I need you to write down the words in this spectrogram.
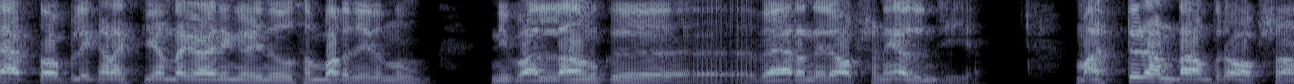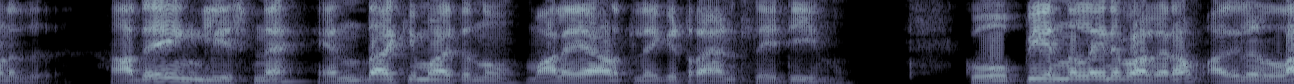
ലാപ്ടോപ്പിൽ കണക്ട് ചെയ്യേണ്ട കാര്യം കഴിഞ്ഞ ദിവസം പറഞ്ഞിരുന്നു. ഇനിയിപ്പോൾ അല്ല നമുക്ക് വേറെ എന്തെങ്കിലും ഓപ്ഷനെ അതും ചെയ്യാം. മറ്റു രണ്ടാമത്തെ ഒരു ഓപ്ഷനാണിത് അതേ ഇംഗ്ലീഷിനെ എന്താക്കി മാറ്റുന്നു? മലയാളത്തിലേക്ക് ട്രാൻസ്ലേറ്റ് ചെയ്യുന്നു. കോപ്പി എന്നുള്ളതിന് പകരം അതിലുള്ള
